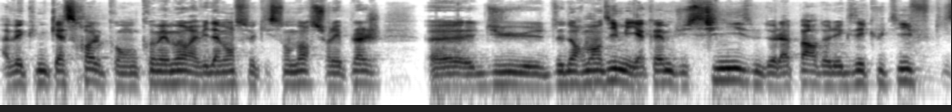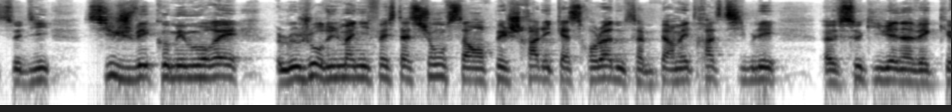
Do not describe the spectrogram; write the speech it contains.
avec une casserole quand on commémore évidemment ceux qui sont morts sur les plages euh, de Normandie, mais il y a quand même du cynisme de la part de l'exécutif qui se dit si je vais commémorer le jour d'une manifestation, ça empêchera les casserolades ou ça me permettra de cibler euh, ceux qui viennent avec,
